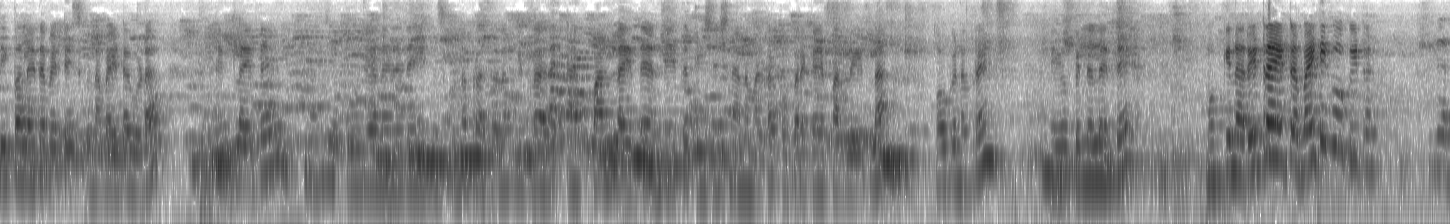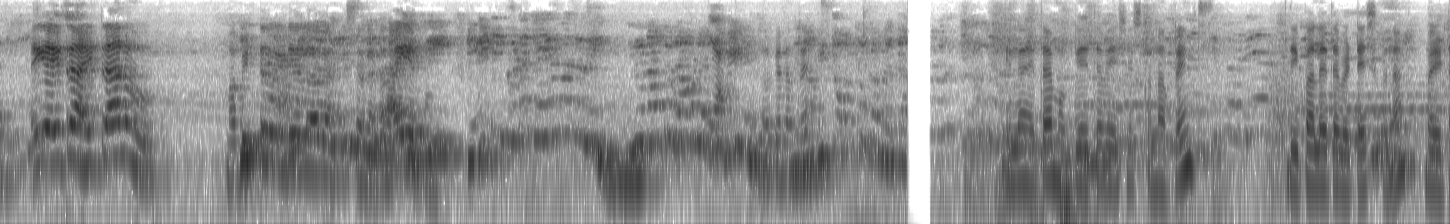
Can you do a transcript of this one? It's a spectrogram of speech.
దీపాలు అయితే పెట్టేసుకున్నా బయట కూడా. ఇంట్లో అయితే మంచిగా పూజ అనేది అయితే చేసేసుకున్నా. ప్రసాదం ఇట్లా అదే ఆ పండ్లు అయితే అన్నీ అయితే తీసేసిన అనమాట కొబ్బరికాయ పండ్లు ఇట్లా ఓకేనా ఫ్రెండ్స్? ఇక పిల్లలైతే మొక్కినారు ఇట్రా ఇట్రా బయటికి పోకు ఇట్రా. ఇక ఇట్రా ఇట్రా నువ్వు. మా బిడ్డ వీడియోలో కనిపిస్తాడంట హాయ్ చెప్పు. ఓకేనా ఫ్రెండ్స్ ఇలా అయితే ముగ్గు అయితే వేసేసుకున్నా ఫ్రెండ్స్ దీపాలు అయితే పెట్టేసుకున్నా బయట.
